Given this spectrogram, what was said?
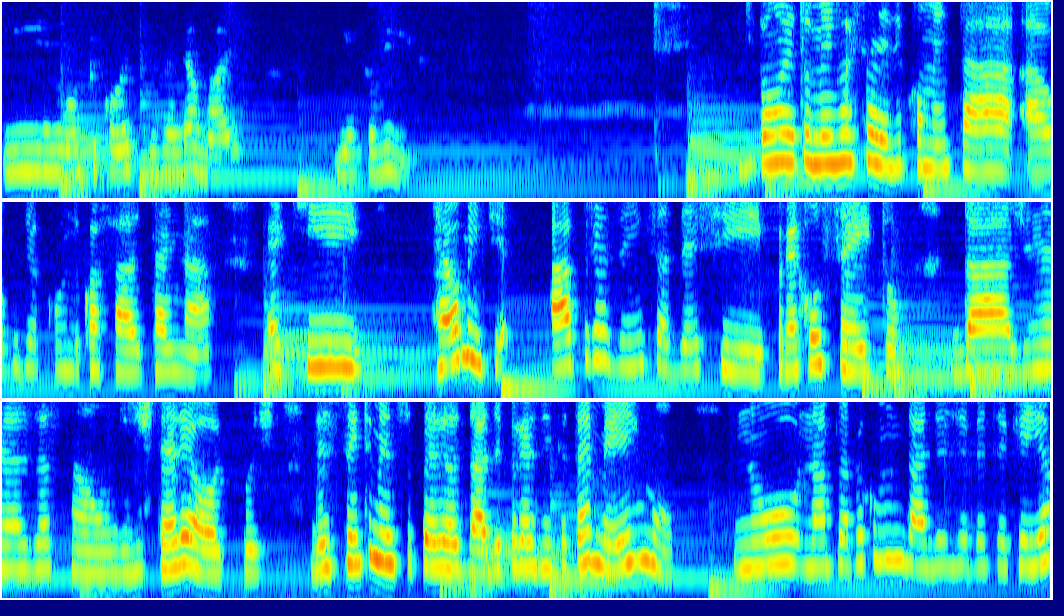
e no âmbito coletivo ainda mais. E é sobre isso. Bom, eu também gostaria de comentar algo de acordo com a fala de Tainá, é que realmente a presença desse preconceito, da generalização, dos estereótipos, desse sentimento de superioridade presente até mesmo no, na própria comunidade LGBTQIA+.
